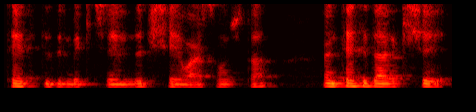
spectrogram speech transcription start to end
tehdit edilmek için elinde bir şey var sonuçta. Hani tehdit eden kişi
